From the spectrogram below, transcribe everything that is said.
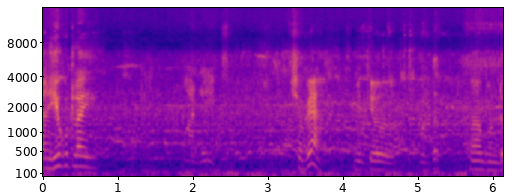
आणि हे कुठला आहे शब्या मी त्यो हा भुंड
